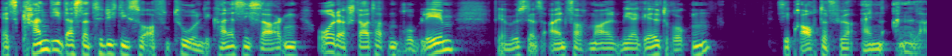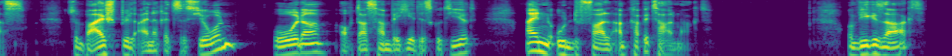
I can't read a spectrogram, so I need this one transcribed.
Jetzt kann die das natürlich nicht so offen tun. Die kann jetzt nicht sagen, oh, der Staat hat ein Problem, wir müssen jetzt einfach mal mehr Geld drucken. Sie braucht dafür einen Anlass. Zum Beispiel eine Rezession oder, auch das haben wir hier diskutiert, einen Unfall am Kapitalmarkt. Und wie gesagt,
